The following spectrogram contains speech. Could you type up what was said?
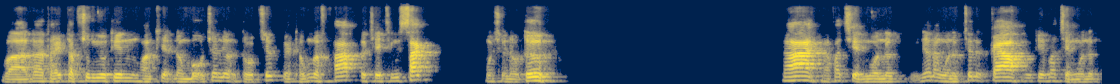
Và ta thấy tập trung ưu tiên hoàn thiện đồng bộ chất lượng tổ chức, hệ thống luật pháp, cơ chế chính sách, môi trường đầu tư. Hai là phát triển nguồn lực, nhất là nguồn lực chất lượng cao, ưu tiên phát triển nguồn lực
